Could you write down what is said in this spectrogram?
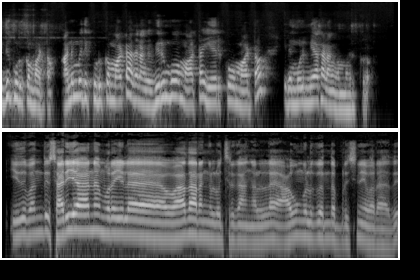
இது கொடுக்க மாட்டோம். அனுமதி கொடுக்க மாட்டோம் அதை நாங்கள் விரும்பவும் மாட்டோம் ஏற்கவும் மாட்டோம் இதை முழுமையாக நாங்கள் மறுக்கிறோம். இது வந்து சரியான முறையில் ஆதாரங்கள் வச்சுருக்காங்கல்ல அவங்களுக்கு எந்த பிரச்சனையும் வராது.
